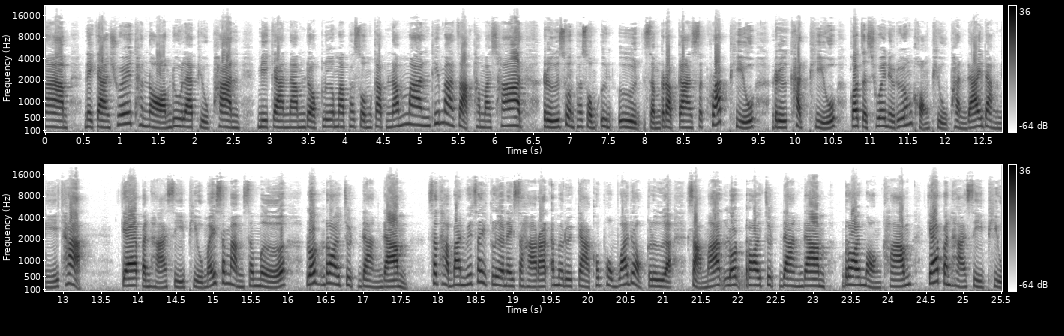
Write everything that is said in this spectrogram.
งาม ในการช่วยถนอมดูแลผิวพรรณมีการนำดอกเกลือมาผสมกับน้ำมันที่มาจากธรรมชาติ หรือส่วนผสมอื่น ๆสำหรับการสครับผิว หรือขัดผิวก็จะช่วยในเรื่องของผิวพรรณได้ดังนี้ค่ะ แก้ปัญหาสีผิวไม่สม่ำเสมอ ลดรอยจุดด่างดำ สถาบันวิจัยเกลือในสหรัฐอเมริกาเขาพบว่าดอกเกลือ สามารถลดรอยจุดด่างดำรอยหมองคล้ำ แก้ปัญหาสีผิว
